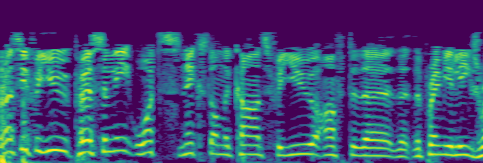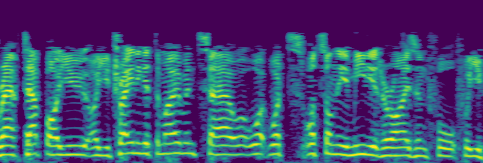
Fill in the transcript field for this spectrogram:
Rassie, for you personally, what's next on the cards for you after the, the, the Premier League's wrapped up? Are you are you training at the moment? Uh, what, what's what's on the immediate horizon for, for you?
